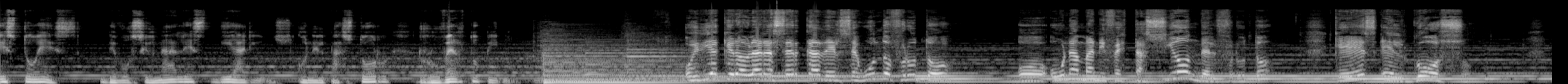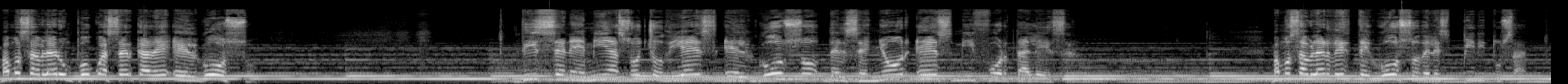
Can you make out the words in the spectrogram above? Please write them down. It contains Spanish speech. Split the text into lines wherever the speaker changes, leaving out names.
Esto es Devocionales Diarios con el pastor Roberto Pino.
Hoy día quiero hablar acerca del segundo fruto o una manifestación del fruto que es el gozo. Vamos a hablar un poco acerca de el gozo. Dice Nehemías 8:10, el gozo del Señor es mi fortaleza. Vamos a hablar de este gozo del Espíritu Santo,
